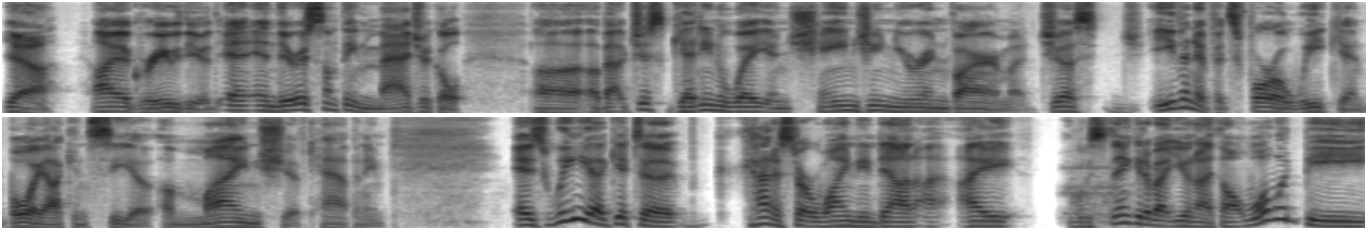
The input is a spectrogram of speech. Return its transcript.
Yeah, I agree with you. And, and there is something magical uh, about just getting away and changing your environment. Just even if it's for a weekend, boy, I can see a, a mind shift happening. As we uh, get to kind of start winding down, I, I was thinking about you and I thought, what would be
